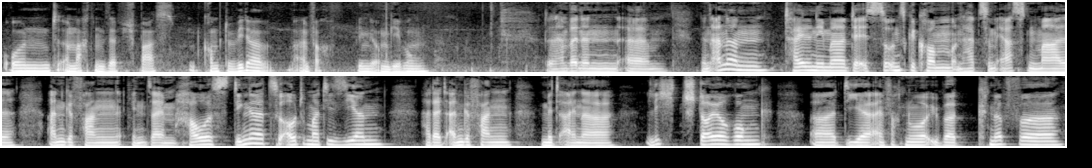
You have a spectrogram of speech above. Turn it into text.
und äh, macht ihm sehr viel Spaß. Kommt wieder einfach wegen der Umgebung dann haben wir einen, ähm, einen anderen Teilnehmer, der ist zu uns gekommen und hat zum ersten Mal angefangen, in seinem Haus Dinge zu automatisieren. Hat halt angefangen mit einer Lichtsteuerung, äh, die er einfach nur über Knöpfe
